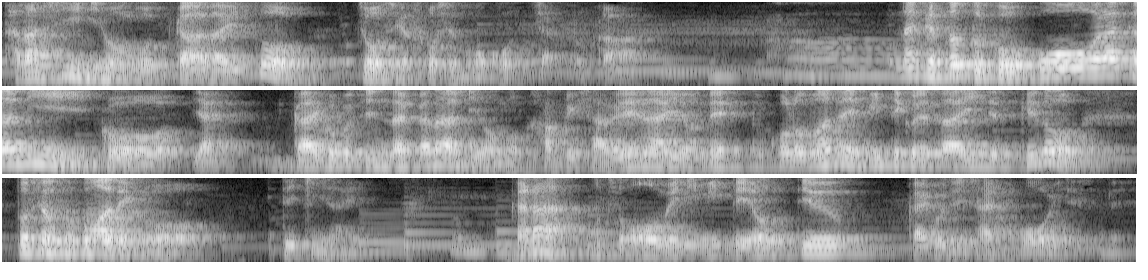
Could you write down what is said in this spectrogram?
正しい日本語を使わないと上司が少しでも怒っちゃうとか、なんかちょっとこうおおらかにこう、いや、外国人だから日本語完璧喋れないよねところまで見てくれたらいいんですけど、どうしてもそこまでこうできないうんから、もうちょっと多めに見てよっていう外国人社員も多いですね。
